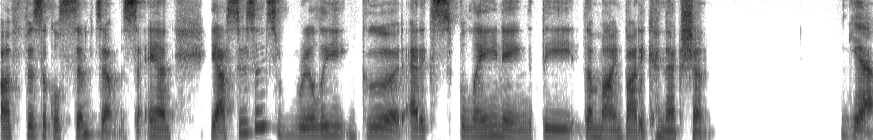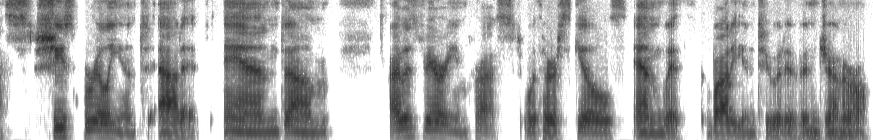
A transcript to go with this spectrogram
of physical symptoms. And yeah, Susan's really good at explaining the the mind body connection. Yes, she's brilliant at it. And, um, I was very impressed with her skills and with body intuitive in general.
